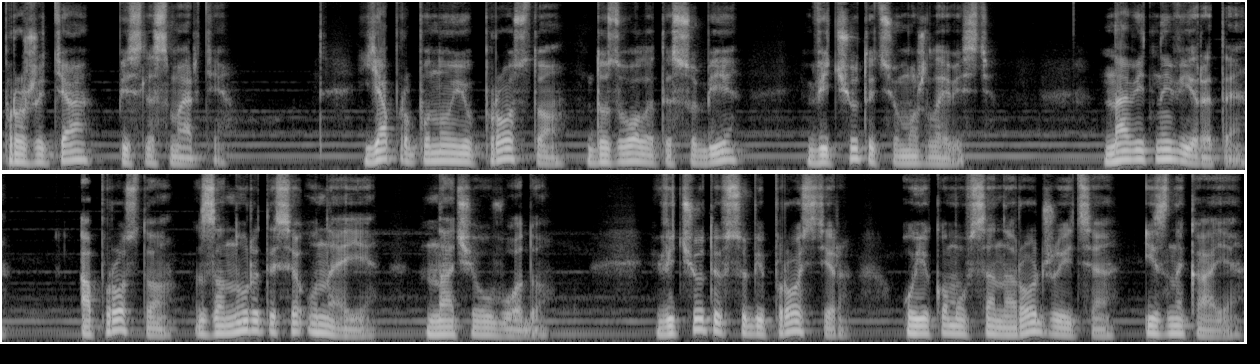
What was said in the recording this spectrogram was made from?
про життя після смерті. Я пропоную просто дозволити собі відчути цю можливість, навіть не вірити, а просто зануритися у неї, наче у воду, відчути в собі простір, у якому все народжується і зникає,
